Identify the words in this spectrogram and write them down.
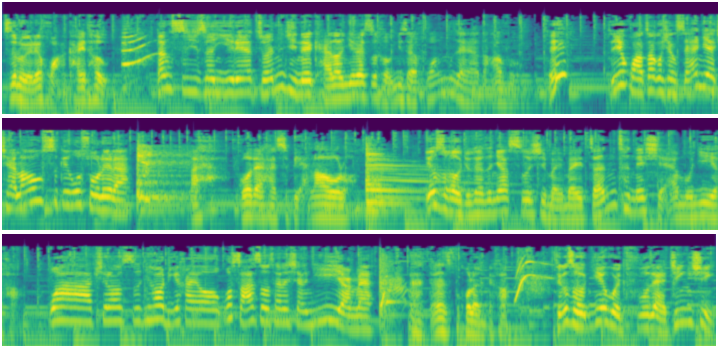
之类的话开头。当实习生一脸尊敬的看到你的时候，你才恍然大悟，哎，这些话咋个像三年前老师给我说的呢？哎呀，果然还是变老了。有时候，就算人家实习妹妹真诚的羡慕你一下，哇，皮老师你好厉害哦，我啥时候才能像你一样呢？当然是不可能的哈。这个时候你也会突然警醒，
